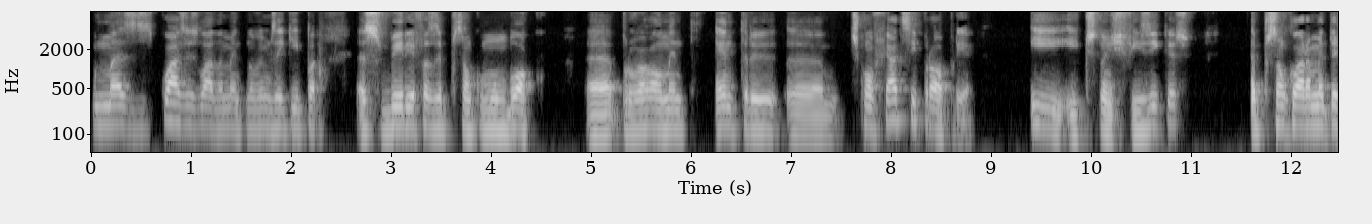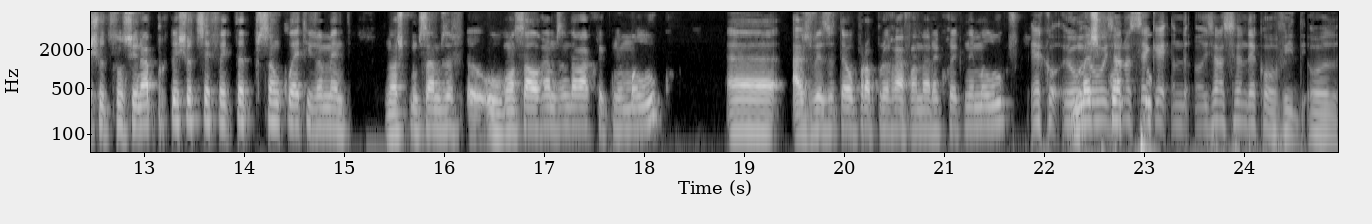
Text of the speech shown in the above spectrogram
mas quase isoladamente. Não vimos a equipa a subir e a fazer pressão como um bloco. Uh, provavelmente entre uh, desconfiar de si própria e, e, questões físicas, a pressão claramente deixou de funcionar porque deixou de ser feita pressão coletivamente. Nós começámos a, o Gonçalo Ramos andava a correr como um maluco, Uh, às vezes até o próprio Rafa andar a correr que nem malucos. É que eu, mas eu já, não sei que, já não sei onde é que eu ouvi, ou,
